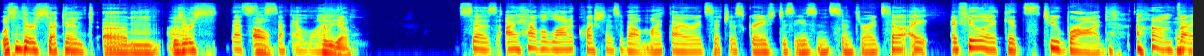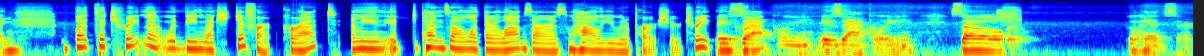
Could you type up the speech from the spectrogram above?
Wasn't there a second? Um, was Oh, there? a That's Oh, the second one. Here we go. Says I have a lot of questions about my thyroid, such as Graves' disease and synthroid. So I, I feel like it's too broad, um, but Mhm. but the treatment would be much different, correct? I mean, it depends on what their labs are, as how you would approach your treatment. correct? exactly, exactly. So, go ahead, sir.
